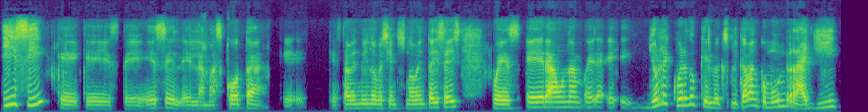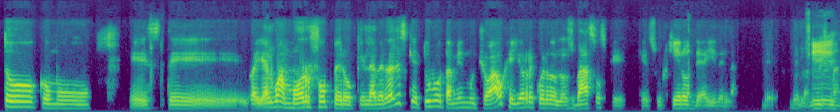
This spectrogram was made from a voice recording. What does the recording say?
que, que este, es el, la mascota que, que estaba en 1996, pues era una, eh, eh, yo recuerdo que lo explicaban como un rayito, como este, hay algo amorfo, pero que la verdad es que tuvo también mucho auge. Yo recuerdo los vasos que, surgieron de ahí de la, de, la misma.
